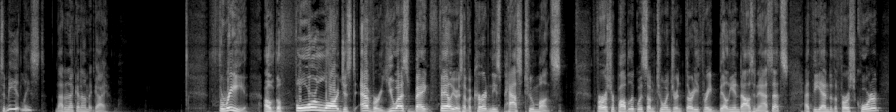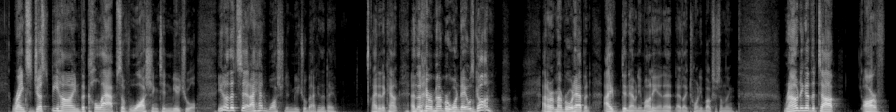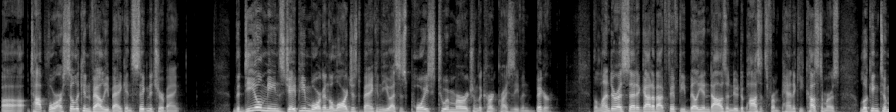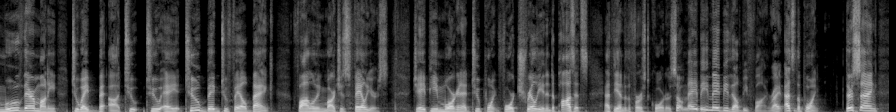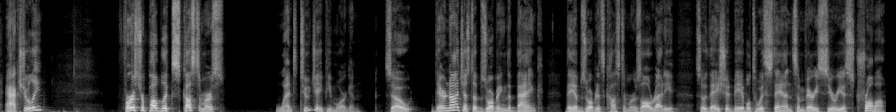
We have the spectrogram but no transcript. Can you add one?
to me at least, not an economic guy. Three of the four largest ever U.S. bank failures have occurred in these past two months. First Republic, with some $233 billion in assets at the end of the first quarter, ranks just behind the collapse of Washington Mutual. You know, that said, I had Washington Mutual back in the day. I had an account. And then I remember one day it was gone. I don't remember what happened. I didn't have any money in it. I had like 20 bucks or something. Rounding at the top, our uh, top four are Silicon Valley Bank and Signature Bank, the deal means JP Morgan, the largest bank in the US, is poised to emerge from the current crisis even bigger. The lender has said it got about $50 billion in new deposits from panicky customers looking to move their money to a, uh, to, to a too big to fail bank following March's failures. JP Morgan had 2.4 trillion in deposits at the end of the first quarter. So maybe maybe they'll be fine, right? That's the point. They're saying actually First Republic's customers went to JP Morgan. So they're not just absorbing the bank, they absorbed its customers already. So they should be able to withstand some very serious trauma.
